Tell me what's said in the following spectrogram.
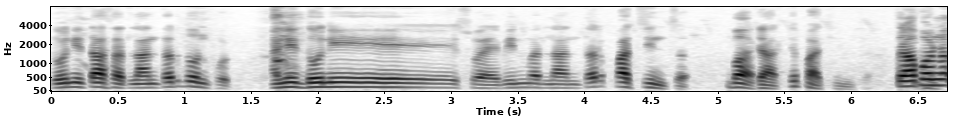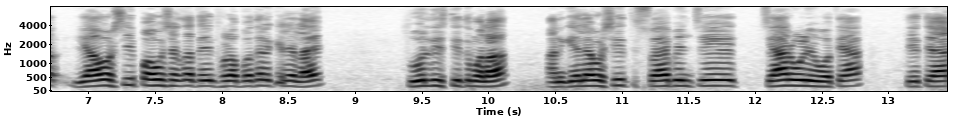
दोन्ही तासातलं अंतर दोन फूट. आणि दोन्ही सोयाबीन मधलं अंतर पाच इंच. बर. चार ते पाच इंच. तर आपण यावर्षी पाहू शकता त्यांनी थोडा बदल केलेला आहे. तूर दिसते तुम्हाला. आणि गेल्या वर्षी सोयाबीनचे चार ओळी होत्या. ते त्या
